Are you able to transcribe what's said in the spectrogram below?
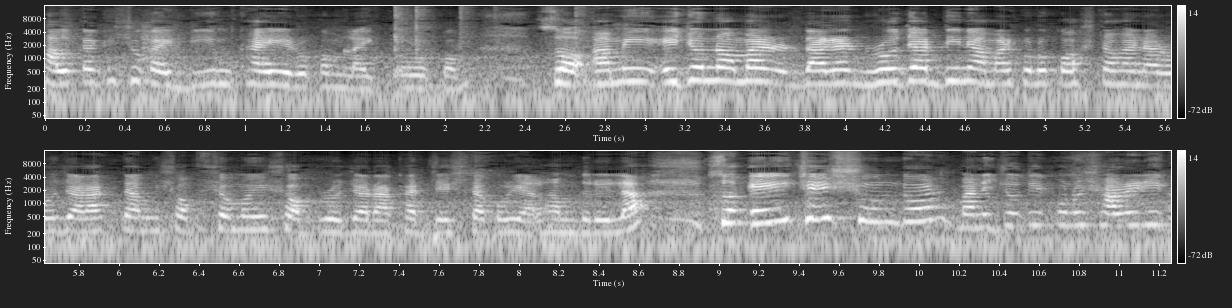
হালকা কিছু খাই, ডিম খাই, এরকম লাইক ওরকম। সো আমি এই জন্য আমার রোজার দিনে আমার কোনো কষ্ট হয় না, রোজা রাখতে। আমি সবসময় সব রোজা রাখার চেষ্টা করি, আলহামদুলিল্লাহ। সো এই যে সুন্দর মানে যদি কোনো শারীরিক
